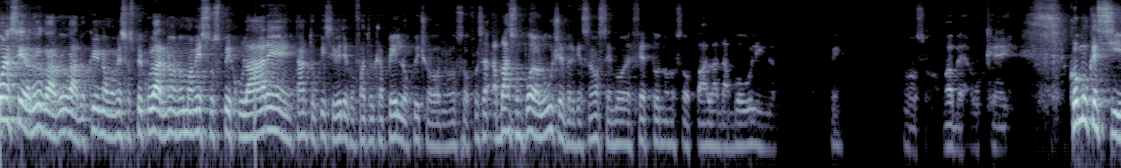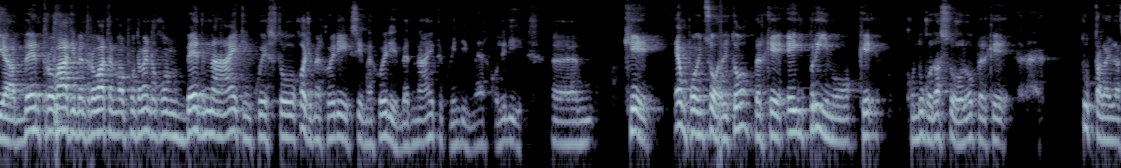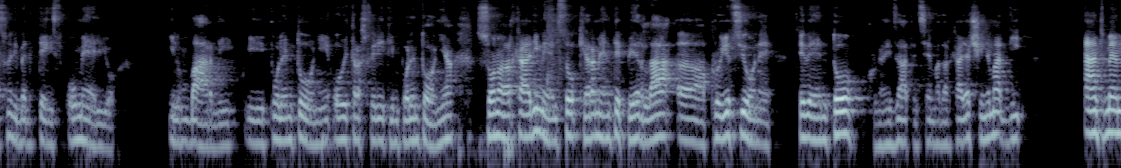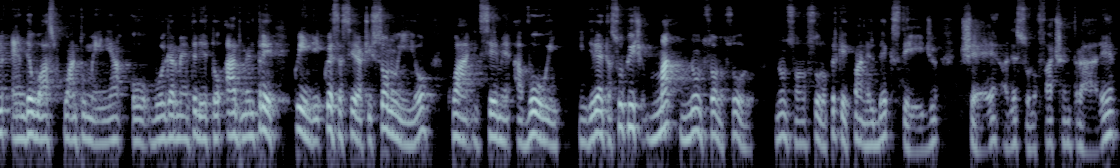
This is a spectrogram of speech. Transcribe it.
Buonasera, dove vado? Dove vado? Qui non mi ha messo a speculare, no, non mi ha messo a speculare. Intanto qui si vede che ho fatto il capello, qui c'ho, non lo so, forse abbasso un po' la luce perché sennò sembra un effetto, non lo so, palla da bowling. Non lo so, vabbè, ok. Comunque sia, ben trovati, ben trovati al nuovo appuntamento con Bad Night in questo, oggi è mercoledì, sì, mercoledì, Bad Night, quindi mercoledì, ehm, che è un po' insolito perché è il primo che conduco da solo perché eh, tutta la redazione di Bad Taste, o meglio, i lombardi, i polentoni o i trasferiti in Polentonia sono all'Arcada di Melzo chiaramente per la uh, proiezione evento organizzata insieme ad Arcadia Cinema di Ant-Man and the Wasp Quantumania o volgarmente detto Ant-Man 3. Quindi questa sera ci sono io qua insieme a voi in diretta su Twitch, ma non sono solo, non sono solo perché qua nel backstage c'è, adesso lo faccio entrare.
